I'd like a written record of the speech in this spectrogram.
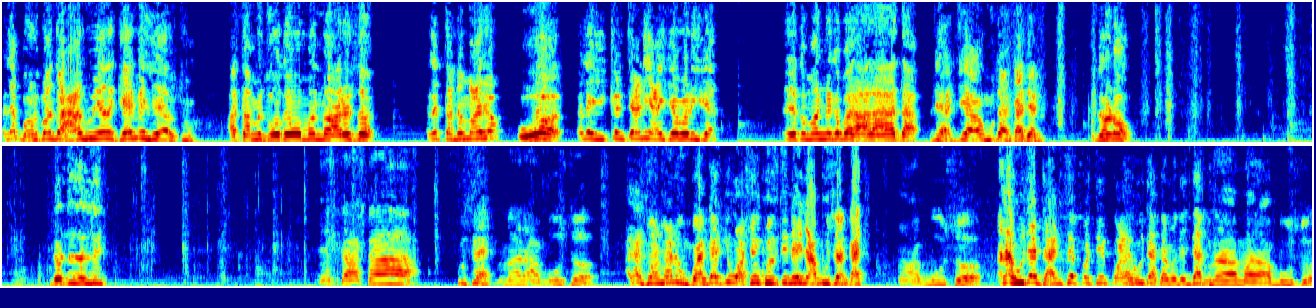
એટલે બળવાન તો હાલ હું એને ઘેર મેં લઈ આવશું છું. આ તમે જો તો મન મનમાં હારે છે. એટલે તને માર્યો? ઓ એટલે ઈ કંચાણી આઈ જા વળી રહ્યા. એ તો મને ખબર હાલ આયા હતા. લે હજી આવ મુતા કાઢે લડો. લડજો જલ્દી. એ કાકા શું છે? મારા આબુ છે. અરે સોનમાનું ઊંઘવા ગયા કે ઓછી ખુલતી નહીં આબુ છે કાચ આબુ છે. અલે હું જા ઢાડ છે પછી પડે હું જા દે જા ના મારા આબુ છે.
